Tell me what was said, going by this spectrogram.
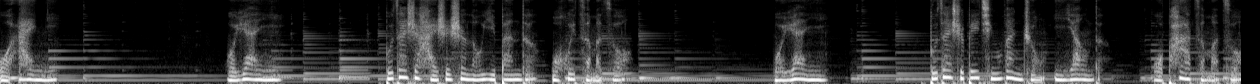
我爱你，我愿意，不再是海市蜃楼一般的我会怎么做？我愿意，不再是悲情万种一样的我怕怎么做？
